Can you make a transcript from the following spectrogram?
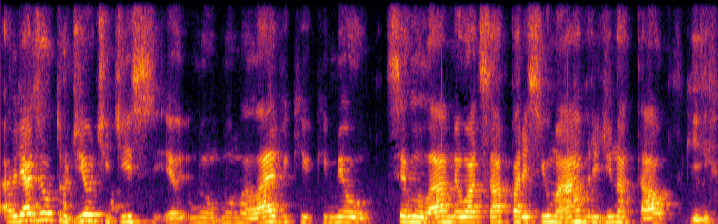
aliás, outro dia eu te disse, eu, numa live, que, que meu celular, meu WhatsApp parecia uma árvore de Natal, que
